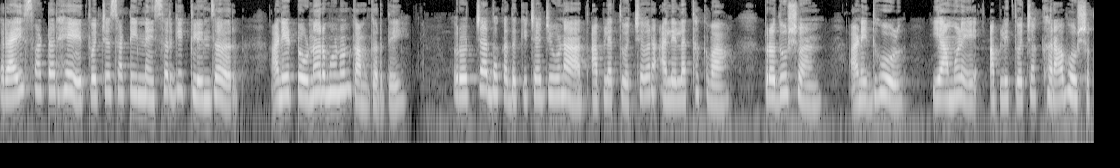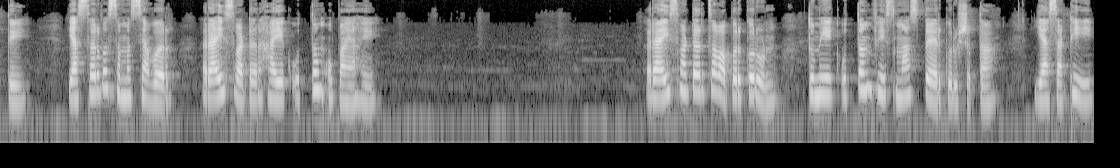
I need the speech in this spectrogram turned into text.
राईस वॉटर हे त्वचेसाठी नैसर्गिक क्लिन्झर आणि टोनर म्हणून काम करते. रोजच्या धकाधकीच्या जीवनात आपल्या त्वचेवर आलेला थकवा प्रदूषण आणि धूळ यामुळे आपली त्वचा खराब होऊ शकते. या सर्व समस्यावर राईस वॉटर हा एक उत्तम उपाय आहे. राईस वॉटरचा वापर करून तुम्ही एक उत्तम फेस मास्क तयार करू शकता. यासाठी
